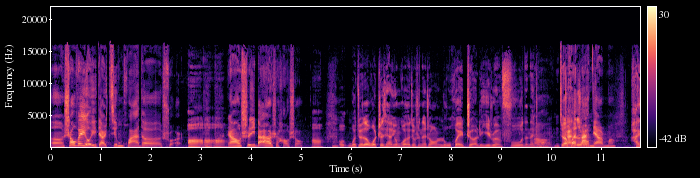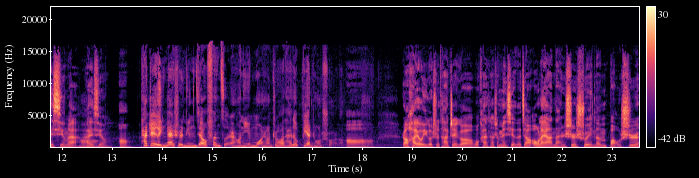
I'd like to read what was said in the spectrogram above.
嗯，稍微有一点精华的水儿。啊啊啊，然后是一百二十毫升。啊，我我觉得我之前用过的就是那种芦荟啫喱润肤的那种，你觉得会拉黏吗？还行哎，还行啊。它这个应该是凝胶分子，然后你抹上之后，它就变成水了。啊。然后还有一个是它这个，我看它上面写的叫欧莱雅男士水能保湿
